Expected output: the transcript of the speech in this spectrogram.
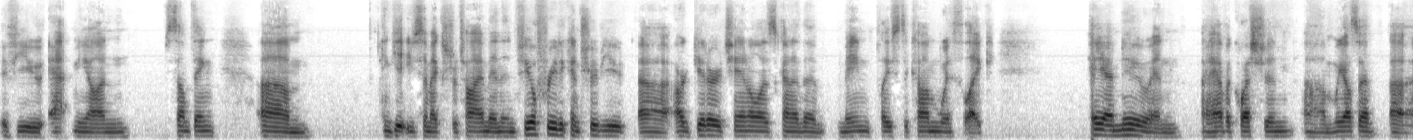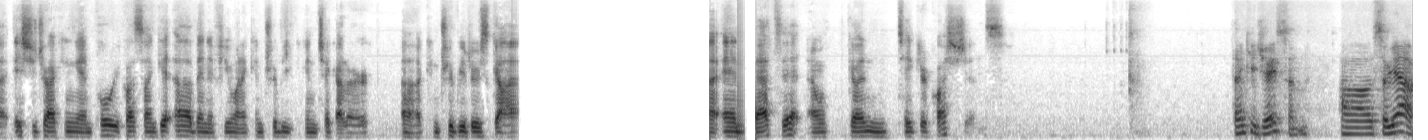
if you at me on something. Um, and get you some extra time. And then feel free to contribute. Uh, our Gitter channel is kind of the main place to come with like, hey, I'm new and I have a question. Um, we also have uh, issue tracking and pull requests on GitHub. And if you want to contribute, you can check out our uh, contributors guide. Uh, and that's it. I'll go ahead and take your questions. Thank you, Jason. Uh, so yeah,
